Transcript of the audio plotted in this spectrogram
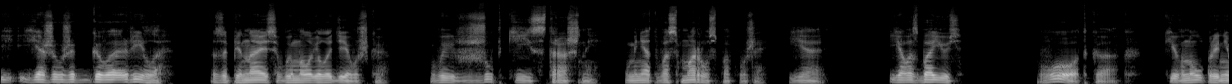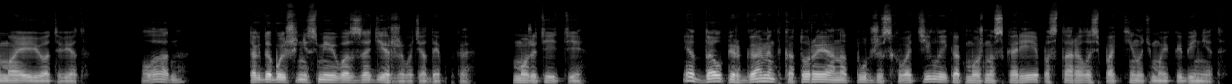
я же уже говорила», Запинаясь, вымолвила девушка. «Вы жуткий и страшный. У меня от вас мороз по коже. Я... я вас боюсь». «Вот как», — кивнул, принимая ее ответ. «Ладно. Тогда больше не смею вас задерживать, адептка. Можете идти». И отдал пергамент, который она тут же схватила и как можно скорее постаралась покинуть мой кабинет.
